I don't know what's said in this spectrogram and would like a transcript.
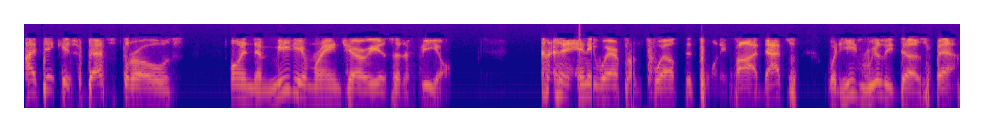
I think his best throws in the medium range areas of the field, anywhere from 12 to 25. That's what he really does best.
